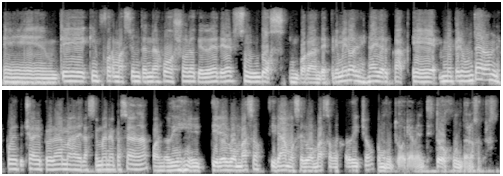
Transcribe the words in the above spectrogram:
eh, ¿qué, información tendrás vos. Yo lo que te voy a tirar son dos importantes. Primero, el Snyder Cut. Eh, me preguntaron, después de escuchar el programa de la semana pasada, cuando dije, tiré el bombazo, tiramos el bombazo, mejor dicho, con mutuo, obviamente, todos juntos nosotros.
